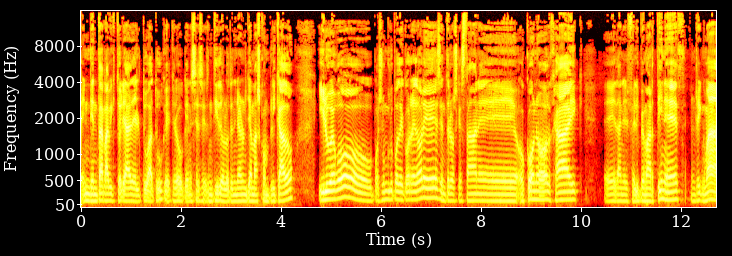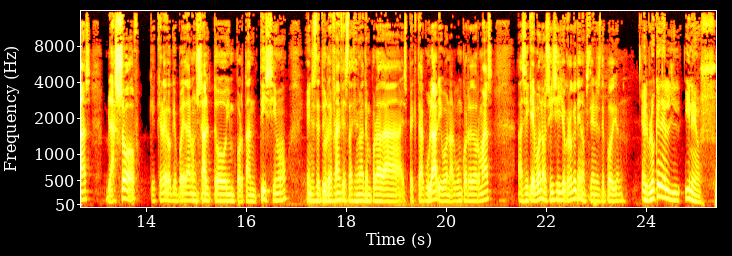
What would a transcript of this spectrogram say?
intentar la victoria del tú a tú, que creo que en ese sentido lo tendrían ya más complicado. Y luego, pues un grupo de corredores, entre los que están eh, O'Connor, Haik, eh, Daniel Felipe Martínez, Enric Mas, Blasov, que creo que puede dar un salto importantísimo en este Tour de Francia, está haciendo una temporada espectacular y bueno, algún corredor más. Así que bueno, sí, sí, yo creo que tiene opciones de podio. El bloque del Ineos,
